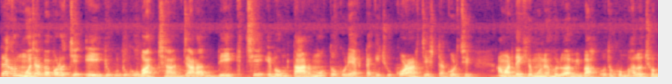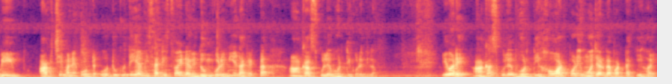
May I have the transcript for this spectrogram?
তা এখন মজার ব্যাপার হচ্ছে এইটুকুটুকু বাচ্চা যারা দেখছে এবং তার মতো করে একটা কিছু করার চেষ্টা করছে, আমার দেখে মনে হলো আমি, বাহ, ও তো খুব ভালো ছবি আঁকছে মানে ওটা, ওটুকুতেই আমি স্যাটিসফাইড আমি দুম করে নিয়ে তাকে একটা আঁকা স্কুলে ভর্তি করে দিলাম। এবারে আঁকা স্কুলে ভর্তি হওয়ার পরে মজার ব্যাপারটা কি হয়?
